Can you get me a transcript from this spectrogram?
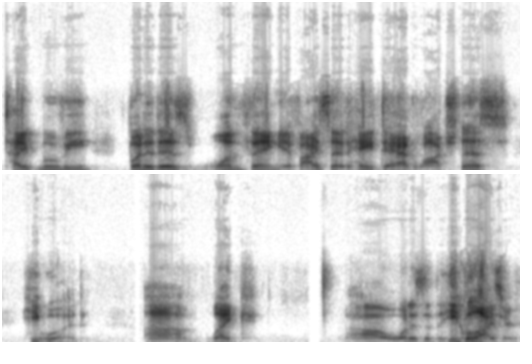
type movie, but it is one thing if I said, "Hey dad, watch this," he would. Um like uh what is it? The Equalizer.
